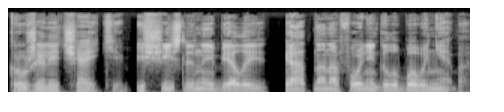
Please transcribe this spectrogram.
кружили чайки, бесчисленные белые пятна на фоне голубого неба.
